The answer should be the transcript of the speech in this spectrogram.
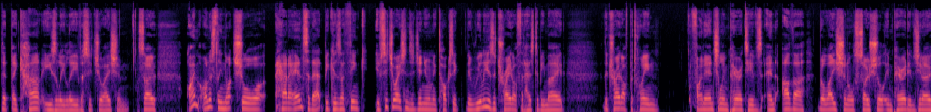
that they can't easily leave a situation. So I'm honestly not sure how to answer that because I think if situations are genuinely toxic, there really is a trade off that has to be made. The trade off between financial imperatives and other relational, social imperatives. You know,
